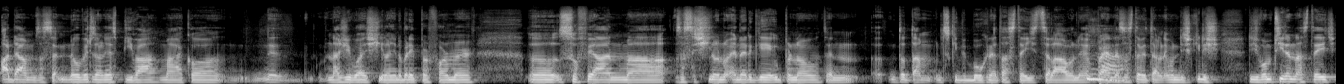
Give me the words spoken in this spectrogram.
Adam zase neuvěřitelně zpívá, má jako naživo je šíleně dobrý performer. Uh, Sofián má zase šílenou energii úplnou, ten, to tam vždycky vybuchne ta stage celá, on je úplně No. nezastavitelný. On, když, když, když on přijde na stage,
